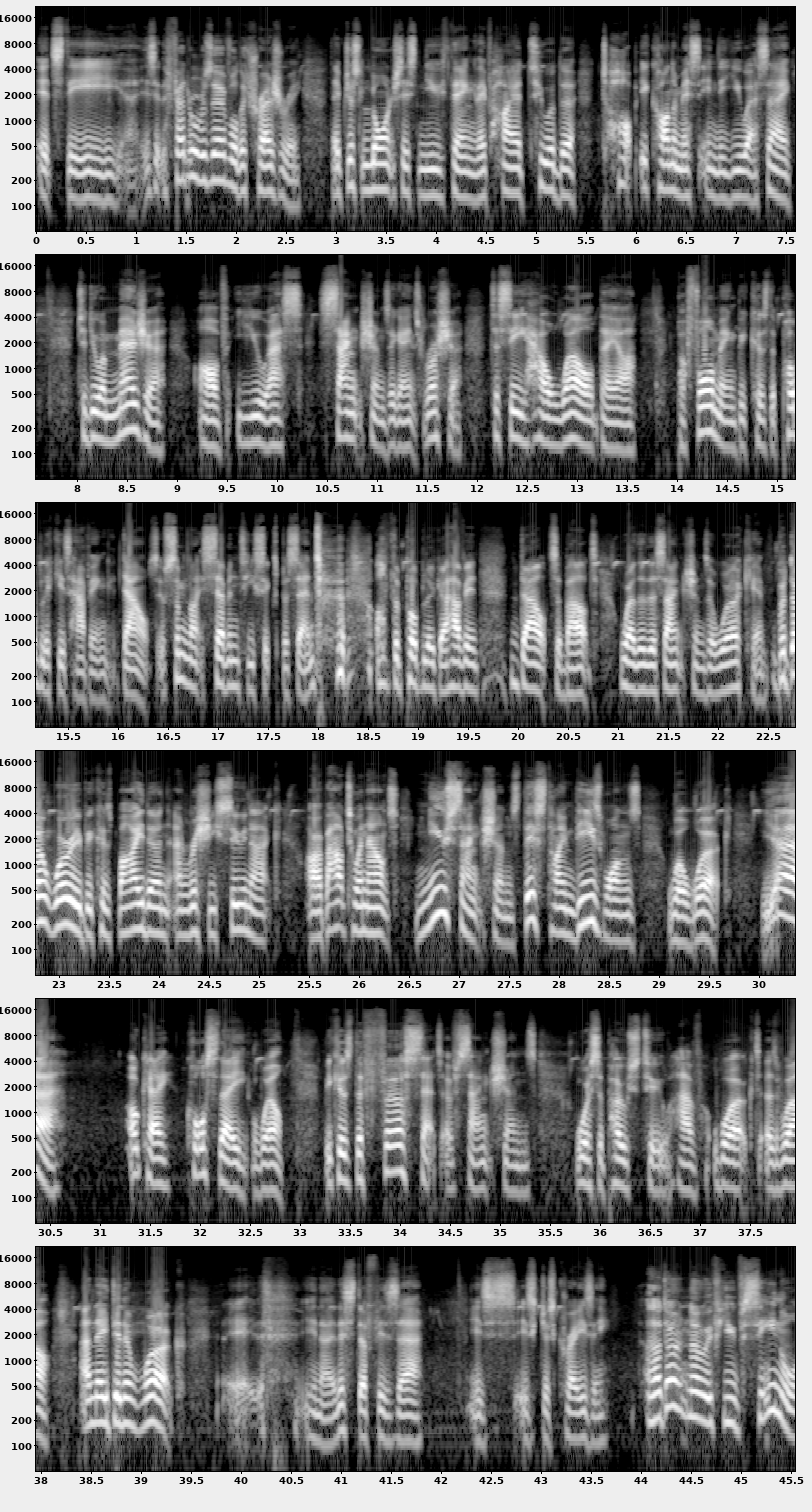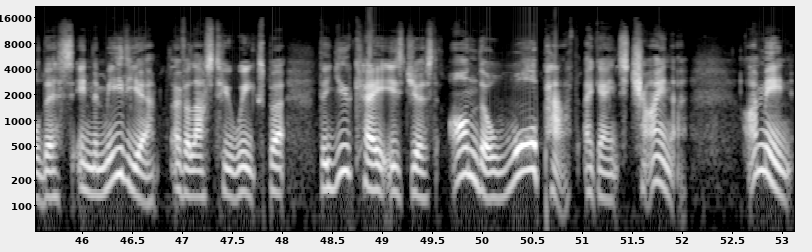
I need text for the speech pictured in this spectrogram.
It's the uh, is it the Federal Reserve or the Treasury? They've just launched this new thing. They've hired two of the top economists in the USA to do a measure of US sanctions against Russia to see how well they are performing because the public is having doubts. It was something like 76% of the public are having doubts about whether the sanctions are working. But don't worry because Biden and Rishi Sunak are about to announce new sanctions. This time, these ones will work. Yeah, okay, of course they will. Because the first set of sanctions were supposed to have worked as well, and they didn't work. It, you know, this stuff is uh, is is just crazy. And I don't know if you've seen all this in the media over the last two weeks, but the UK is just on the warpath against China. I mean,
